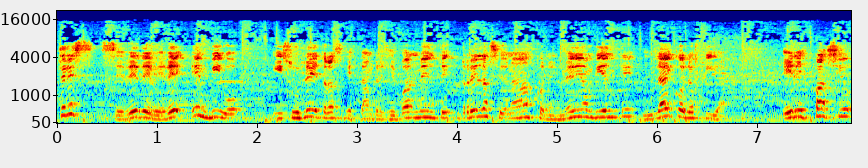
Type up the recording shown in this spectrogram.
3 CD DVD en vivo y sus letras están principalmente relacionadas con el medio ambiente, la ecología, el espacio,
